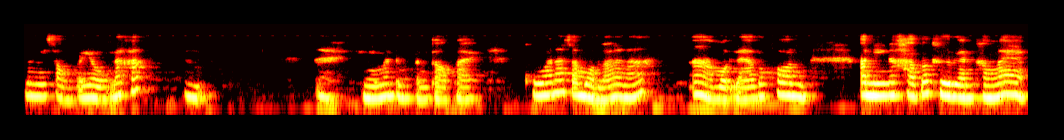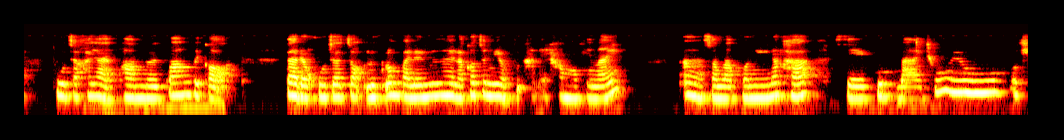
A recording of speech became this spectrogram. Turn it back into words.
มันมีสองประโยคนะคะทีนี้มาดูกันต่อไป ครูว่าน่าจะหมดแล้วนะนะ อ่า หมดแล้วทุกคน อันนี้นะคะก็คือเรียนครั้งแรก ครูจะขยายความโดยกว้างไปก่อน แต่เดี๋ยวครูจะเจาะลึกลงไปเรื่อยๆ แล้วก็จะมีแบบฝึกหัดให้ทำโอเคไหมอ่าสำหรับวันนี้นะคะ say goodbye to you โอเค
